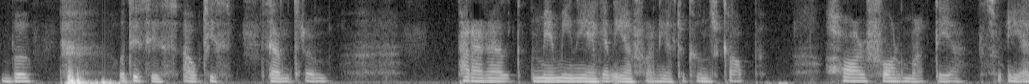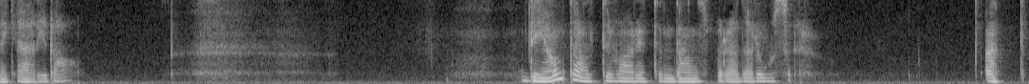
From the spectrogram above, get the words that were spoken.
BUP och till sist Autismcentrum parallellt med min egen erfarenhet och kunskap har format det som Erik är idag. Det har inte alltid varit en dans på röda rosor. Att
